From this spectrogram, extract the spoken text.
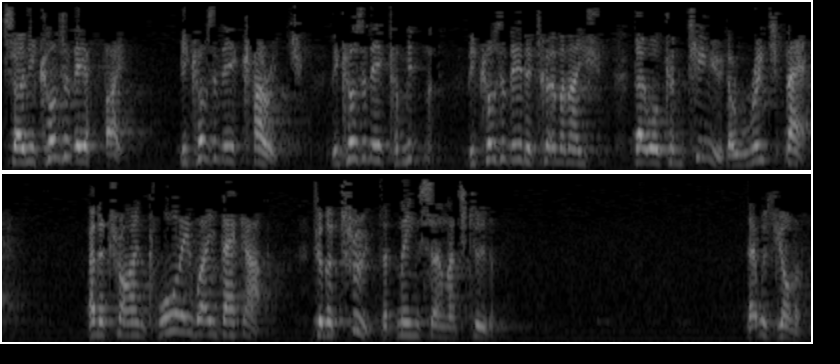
So, because of their faith, because of their courage, because of their commitment, because of their determination, they will continue to reach back and to try and claw their way back up to the truth that means so much to them. That was Jonathan.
